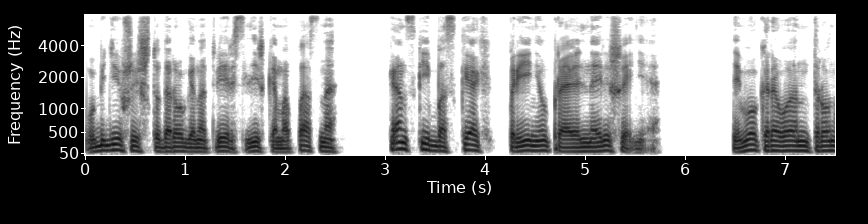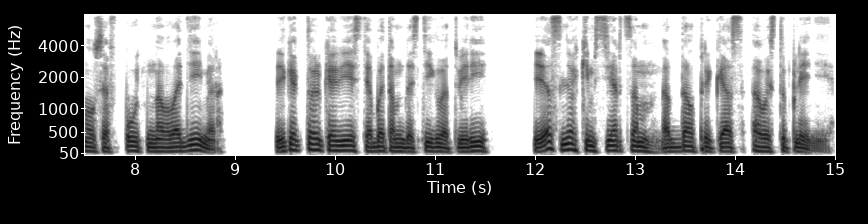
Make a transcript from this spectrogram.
убедившись, что дорога на Тверь слишком опасна, ханский Баскак принял правильное решение. Его караван тронулся в путь на Владимир, и как только весть об этом достигла Твери, я с легким сердцем отдал приказ о выступлении.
